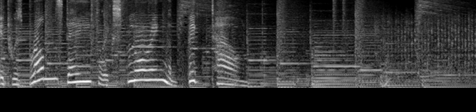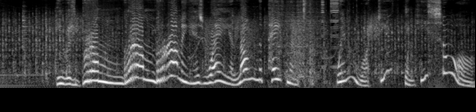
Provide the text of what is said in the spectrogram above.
It was Brum's day for exploring the big town. He was brum, brum, brumming his way along the pavement when what do you think he saw?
